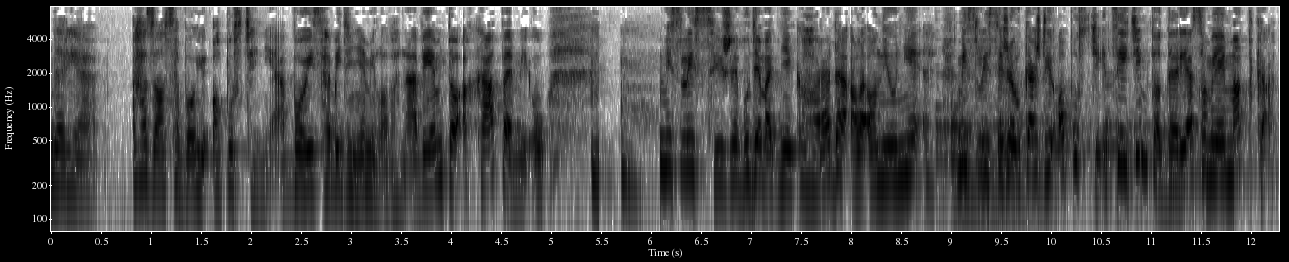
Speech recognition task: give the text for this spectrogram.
Daria, Hazal sa bojí opustenia, bojí sa byť nemilovaná. Viem to a chápem ju. Myslí si, že bude mať niekoho rada, ale on ju nie. Myslí si, že ju každý opustí. Cítim to, Daria, som jej matka.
